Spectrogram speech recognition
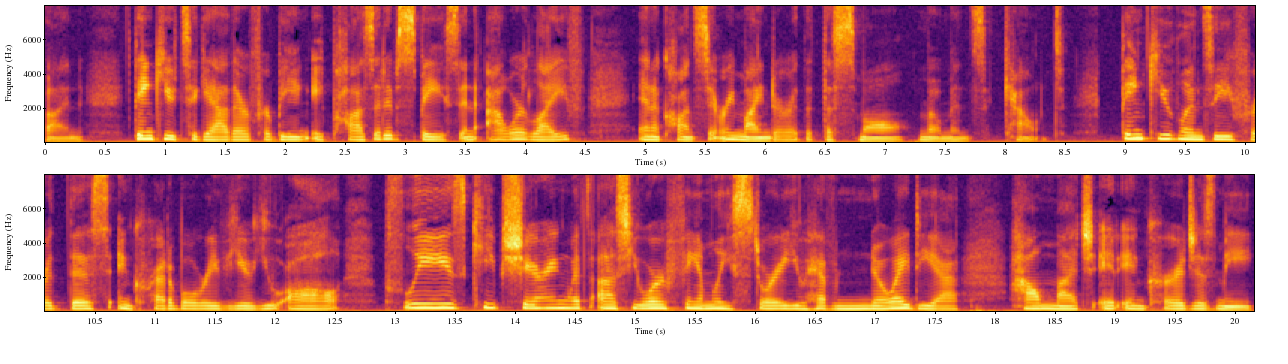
fun. Thank you, Together, for being a positive space in our life and a constant reminder that the small moments count. Thank you, Lindsay, for this incredible review. You all, please keep sharing with us your family story. You have no idea how much it encourages me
